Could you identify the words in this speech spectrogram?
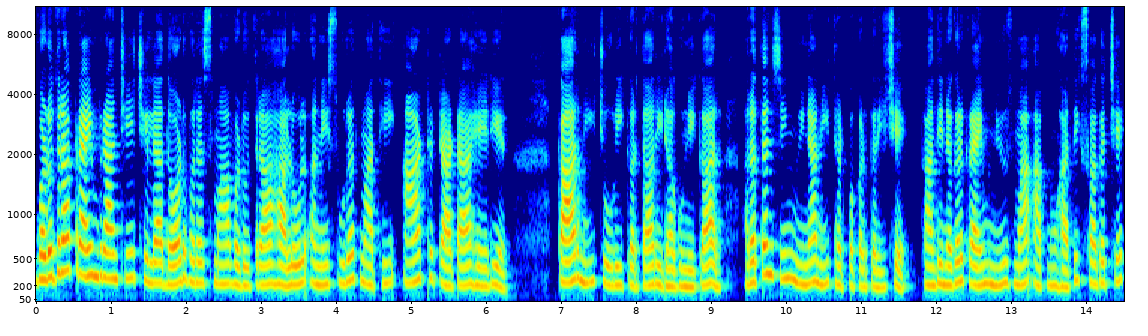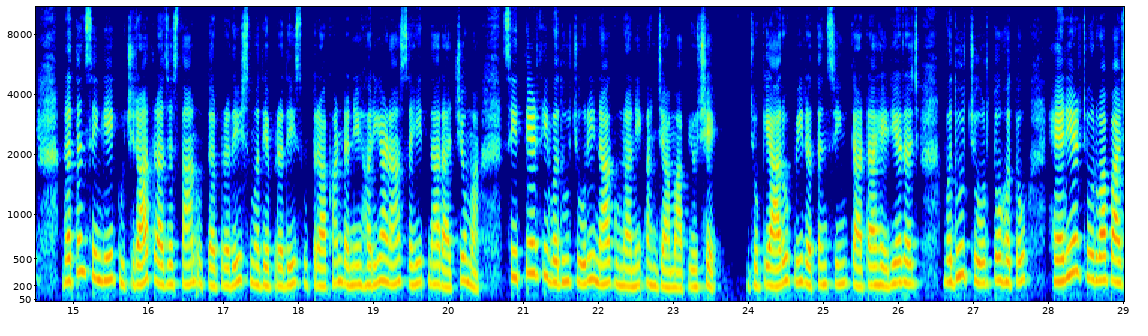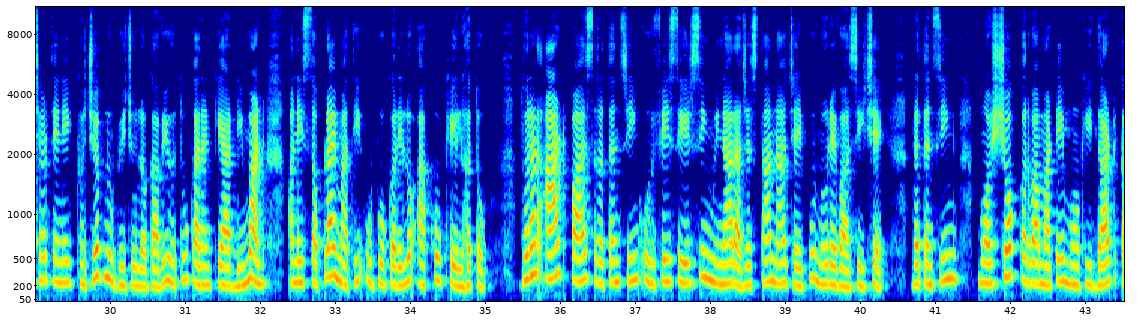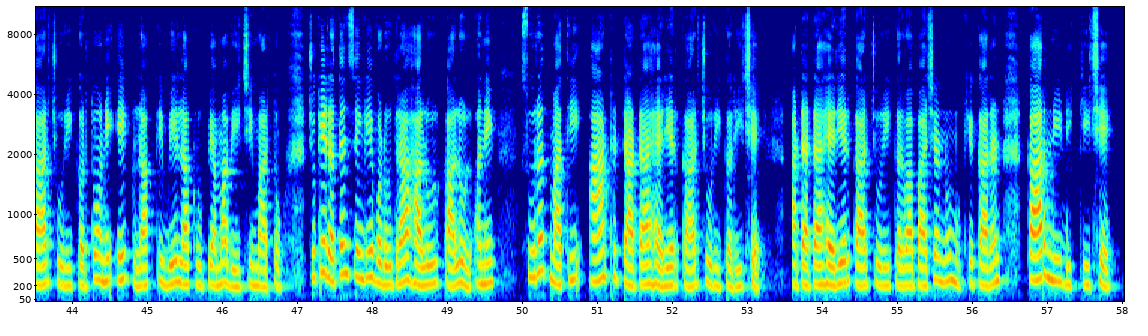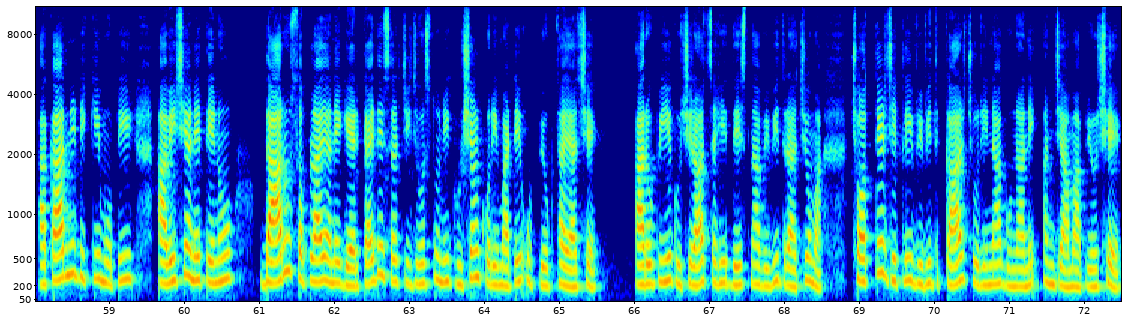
Vadodara crime બ્રાન્ચે છેલ્લા દોઢ વર્ષમાં વડોદરા, હાલોલ અને સુરતમાંથી આઠ ટાટા હેરિયર કારની ચોરી કરતા રીઢા ગુનેગાર રતનસિંહ મીનાની ધરપકડ કરી છે. ગાંધીનગર ક્રાઇમ ન્યૂઝમાં આપનું હાર્દિક સ્વાગત છે. રતનસિંઘે ગુજરાત, રાજસ્થાન ઉત્તર પ્રદેશ મધ્યપ્રદેશ, ઉત્તરાખંડ અને હરિયાણા સહિતના રાજ્યોમાં સિત્તેરથી વધુ ચોરીના ગુનાને અંજામ આપ્યો છે. જો કે આરોપી રતનસિંહ ટાટા હેરિયર જ વધુ ચોરતો હતો. હેરિયર ચોરવા પાછળ તેને ગજબનું ભીજું લગાવ્યું હતું કારણ કે આ ડિમાન્ડ અને સપ્લાયમાંથી ઊભો કરેલો આખો ખેલ હતો. ધોરણ આઠ પાસ રતનસિંહ ઉર્ફે શેરસિંહ મીના રાજસ્થાનના જયપુરનો રહેવાસી છે. રતનસિંહ મોશોક કરવા માટે મોંઘી દાટ કાર ચોરી કરતો અને એક લાખથી બે લાખ રૂપિયામાં વેચી મારતો. જોકે રતનસિંહે વડોદરા, હાલોલ, કાલોલ અને સુરતમાંથી આઠ ટાટા હેરિયર કાર ચોરી કરી છે. આ ટાટા હેરિયર કાર ચોરી કરવા પાછળનું મુખ્ય કારણ કારની ડિક્કી છે. આ કારની ડિક્કી મોટી આવી છે અને તેનો દારૂ સપ્લાય અને ગેરકાયદેસર ચીજવસ્તુની ઘૂસણખોરી માટે ઉપયોગ થયા છે. આરોપીએ ગુજરાત સહિત દેશના વિવિધ રાજ્યોમાં છોતેર જેટલી વિવિધ કાર ચોરીના ગુનાને અંજામ આપ્યો છે.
